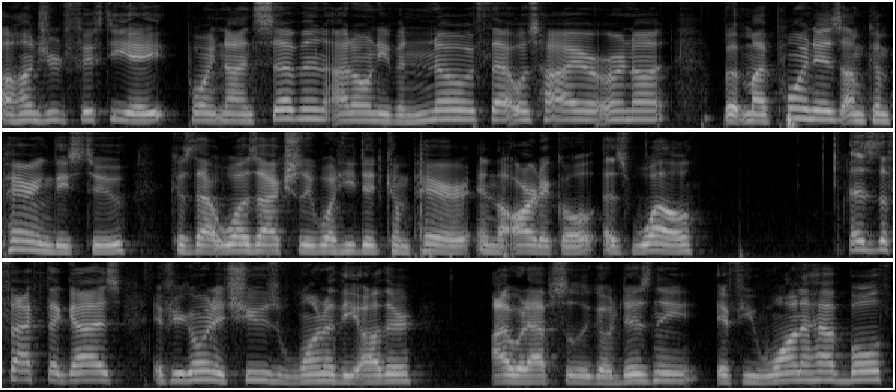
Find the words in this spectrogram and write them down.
158.97. I don't even know if that was higher or not, but my point is I'm comparing these two because that was actually what he did compare in the article as well as the fact that guys, if you're going to choose one or the other, I would absolutely go Disney. If you want to have both,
